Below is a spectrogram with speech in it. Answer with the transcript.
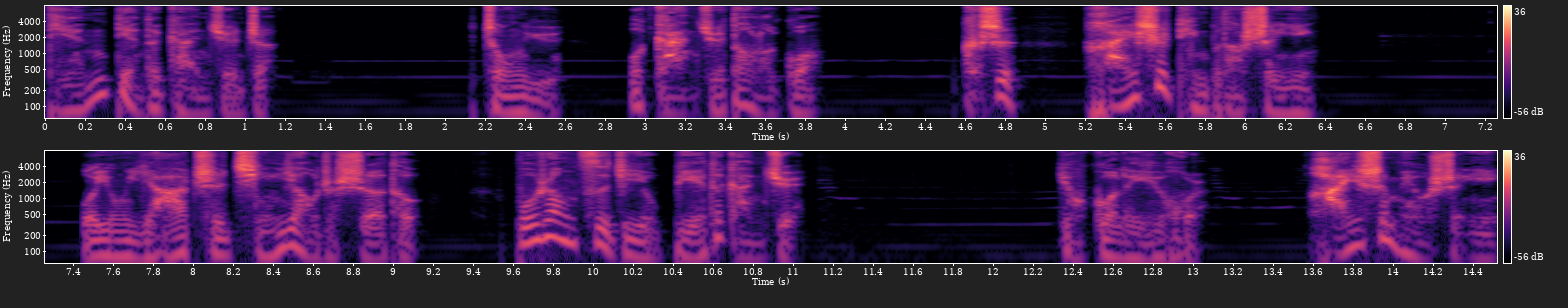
点点的感觉着，终于我感觉到了光，可是还是听不到声音。我用牙齿紧咬着舌头，不让自己有别的感觉。又过了一会儿，还是没有声音，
